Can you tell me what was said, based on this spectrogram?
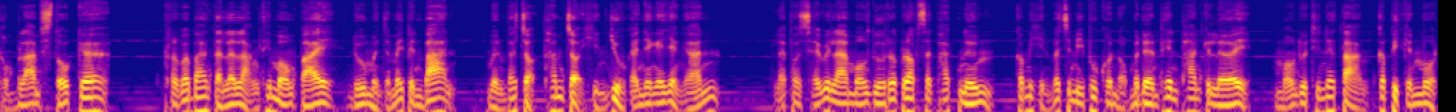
ของ Bram Stoker เพราะว่าบ้านแต่ละหลังที่มองไป ดูเหมือนจะไม่เป็นบ้าน เหมือนว่าเจาะถ้ำเจาะหินอยู่กันยังไงอย่างนั้น และพอใช้เวลามองดูรอบๆสักพักหนึ่งก็ไม่เห็นว่าจะมีผู้คนออกมาเดินเพ่นพ่านกันเลย มองดูที่หน้าต่างก็ปิดกันหมด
